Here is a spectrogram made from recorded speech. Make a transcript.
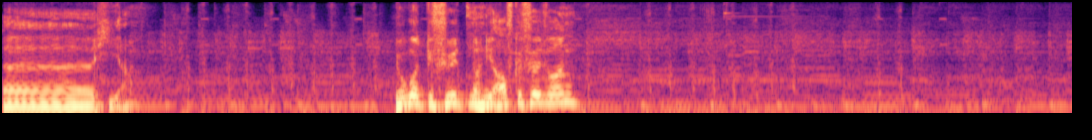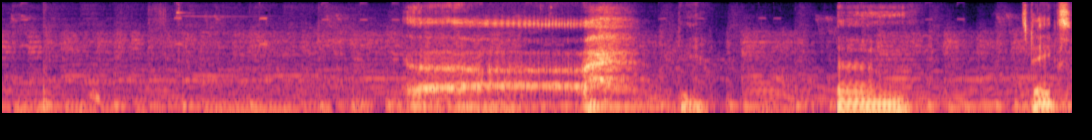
Äh, hier. Joghurt gefühlt noch nie aufgefüllt worden. Äh, okay. Ähm, Steaks.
